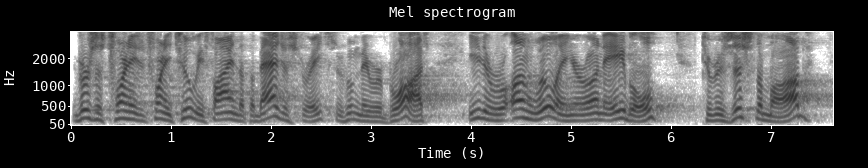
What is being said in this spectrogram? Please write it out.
In verses 20 to 22, we find that the magistrates to whom they were brought either were unwilling or unable to resist the mob,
